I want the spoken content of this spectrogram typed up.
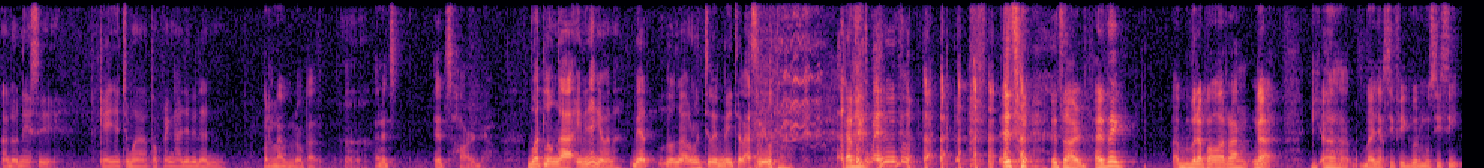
aduh nih sih, kayaknya cuma topeng aja nih dan Pernah beberapa kali. And it's it's hard. buat lu nggak ininya gimana? Biar lu nggak luncurin nature asli lu. Karena- it's it's hard. I think uh, beberapa orang nggak uh, banyak sih figur musisi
